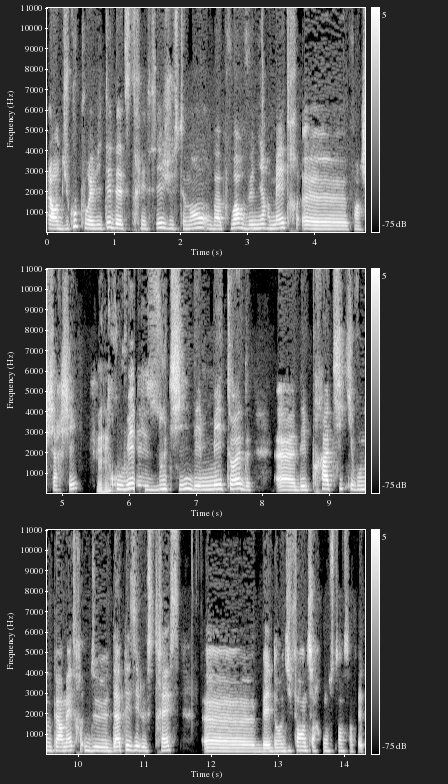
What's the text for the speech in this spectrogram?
Alors du coup, pour éviter d'être stressé, justement, on va pouvoir venir mettre, euh, enfin chercher, mmh trouver des outils, des méthodes, euh, des pratiques qui vont nous permettre d'apaiser le stress euh, ben, dans différentes circonstances en fait.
